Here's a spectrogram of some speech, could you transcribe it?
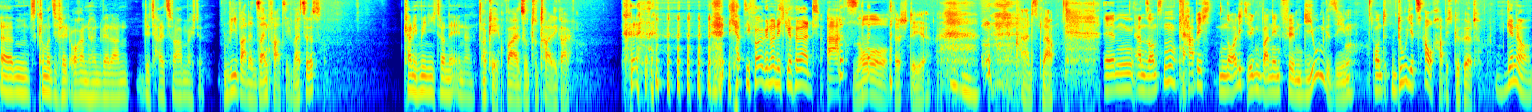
Ähm, das kann man sich vielleicht auch anhören, wer da ein Detail zu haben möchte. Wie war denn sein Fazit? Weißt du es? Kann ich mich nicht dran erinnern. Okay, war also total egal. ich habe die Folge noch nicht gehört. Ach so, verstehe. Alles klar. Ähm, ansonsten habe ich neulich irgendwann den Film Dune gesehen. Und du jetzt auch, habe ich gehört. Genau.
